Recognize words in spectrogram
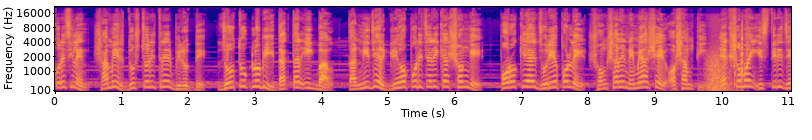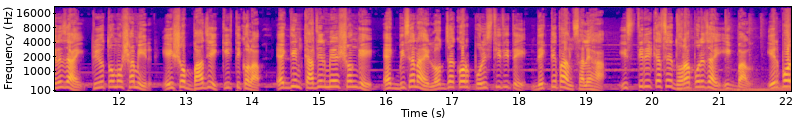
করেছিলেন স্বামীর দুশ্চরিত্রের বিরুদ্ধে। যৌতুক লোভী ডাক্তার ইকবাল। তার নিজের গৃহপরিচারিকার সঙ্গে পরকীয়ায় জড়িয়ে পড়লে সংসারে নেমে আসে অশান্তি। একসময় স্ত্রী জেনে যায়, প্রিয়তম স্বামীর এইসব বাজে কীর্তিকলাপ। একদিন কাজের মেয়ের সঙ্গে এক বিছানায় লজ্জাকর পরিস্থিতিতে দেখতে পান সালেহা। স্ত্রীর কাছে ধরা পড়ে যায় ইকবাল। এরপর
